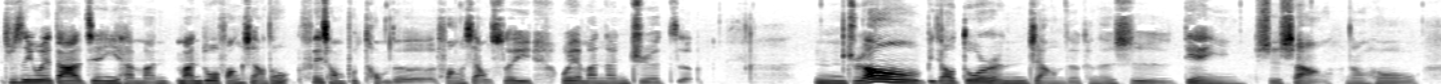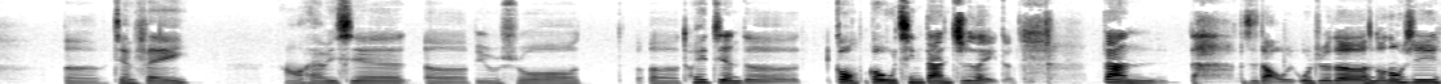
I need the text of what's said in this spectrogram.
就是因为大家的建议还蛮蛮多方向，都非常不同的方向，所以我也蛮难抉择。嗯，主要比较多人讲的可能是电影、时尚，然后呃减肥，然后还有一些呃，比如说呃推荐的购购物清单之类的。但不知道，我我觉得很多东西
